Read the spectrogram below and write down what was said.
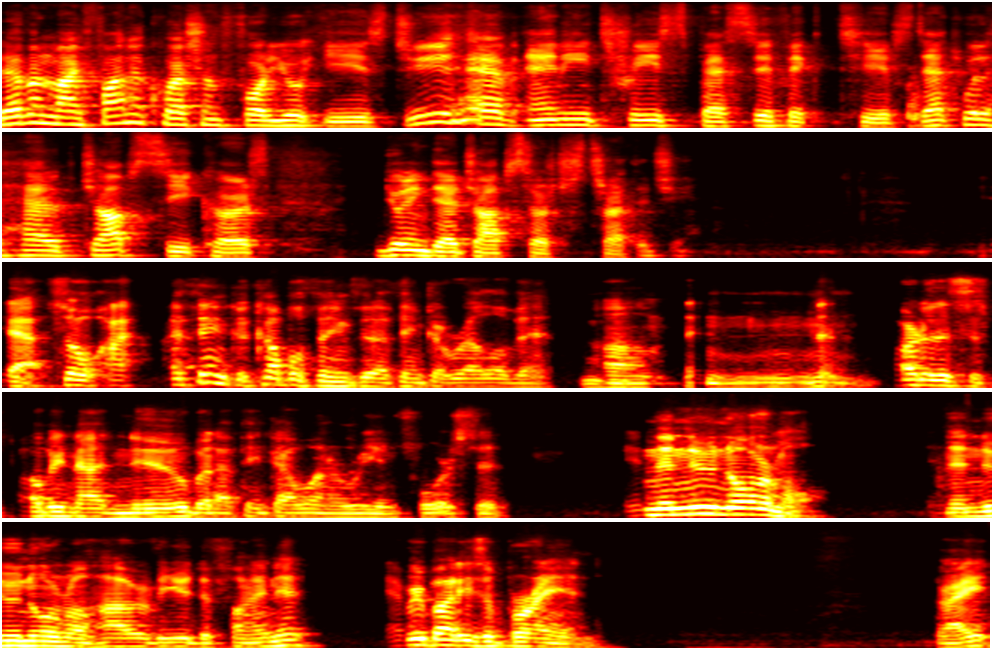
Devon, my final question for you is, do you have any three specific tips that will help job seekers during their job search strategy? Yeah, so I, I think a couple things that I think are relevant. Mm -hmm. um, and part of this is probably not new, but I think I want to reinforce it. In the new normal, in the new normal, however you define it, everybody's a brand, right?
